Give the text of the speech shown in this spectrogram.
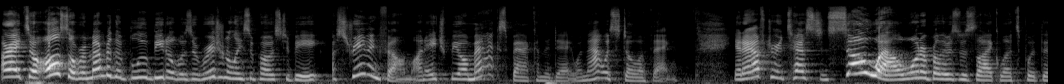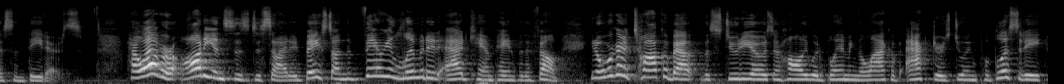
All right, so also remember that Blue Beetle was originally supposed to be a streaming film on HBO Max back in the day when that was still a thing. Yet after it tested so well, Warner Brothers was like, let's put this in theaters. However, audiences decided, based on the very limited ad campaign for the film, you know, we're going to talk about the studios in Hollywood blaming the lack of actors doing publicity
